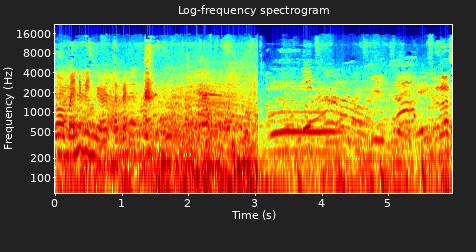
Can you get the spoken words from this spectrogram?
Normalini bilmiyorum tabii. Birinden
